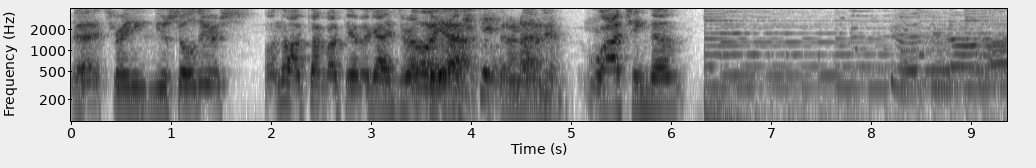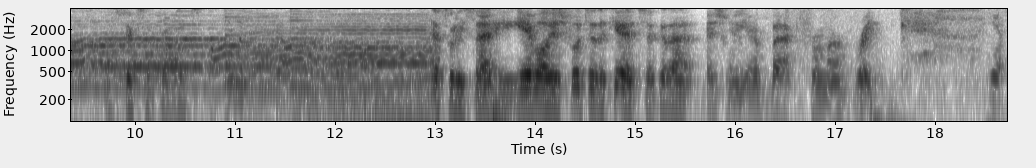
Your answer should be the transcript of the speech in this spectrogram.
Yeah, training new soldiers. Well, no, I'm talking about the other guys. They're up Oh there, yeah, like, keeping an eye on him. watching them. He's fixing problems. That's what he Yeah, said. he gave all his food to the kids. Look at that. Guys, we are back from our break. Yep.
